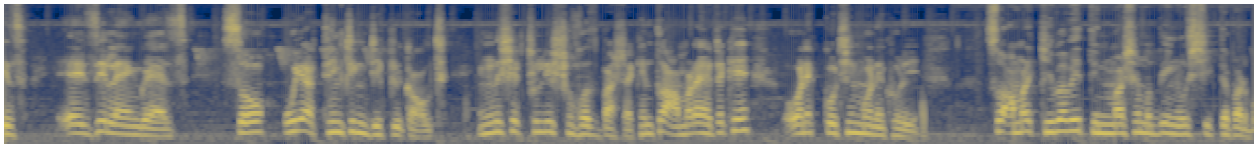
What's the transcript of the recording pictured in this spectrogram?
is easy language so we are thinking difficult English actually সহজ ভাষা কিন্তু আমরা এটাকে অনেক কঠিন মনে করি। সো আমরা কীভাবে তিন মাসের মধ্যে ইংলিশ শিখতে পারব?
